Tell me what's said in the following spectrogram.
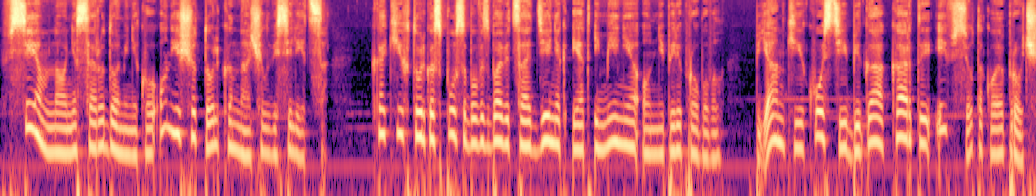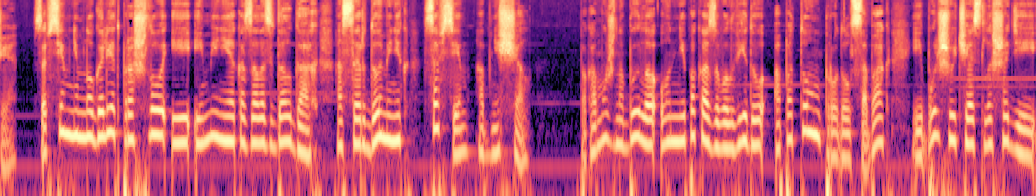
Всем, но не сэру Доминику, он еще только начал веселиться. Каких только способов избавиться от денег и от имения он не перепробовал. Пьянки, кости, бега, карты и все такое прочее. Совсем немного лет прошло, и имение оказалось в долгах, а сэр Доминик совсем обнищал. Пока можно было, он не показывал виду, а потом продал собак и большую часть лошадей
